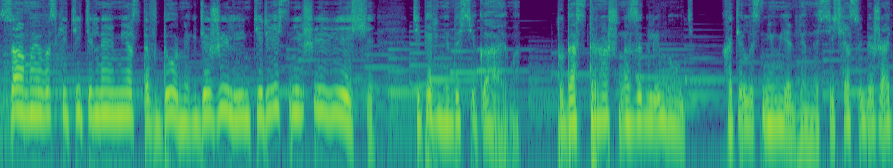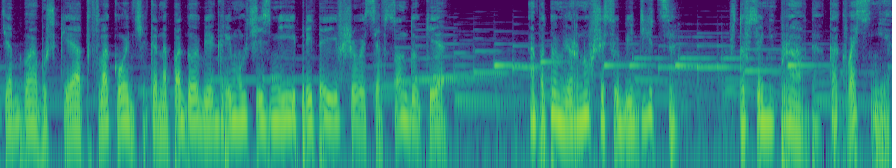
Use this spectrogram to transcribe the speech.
Самое восхитительное место в доме, где жили интереснейшие вещи, теперь недосягаемо. Туда страшно заглянуть. Хотелось немедленно сейчас убежать от бабушки, от флакончика наподобие гремучей змеи, притаившегося в сундуке а потом, вернувшись, убедиться, что все неправда, как во сне.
